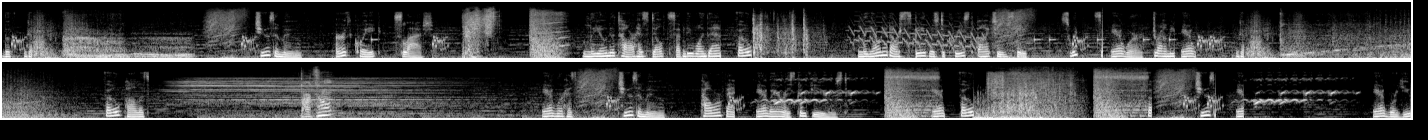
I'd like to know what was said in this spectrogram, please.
The. Choose a move. Earthquake, slash. Leonatar has dealt 71 damage. Faux. Leonatar's speed was decreased by 2 speed. Sweep. Airware. Drami. Air. Go. Faux policy. Airware has. Choose a move. Power fan. Airware is confused. Air. Faux. Fo- choose. Air. Airware you.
